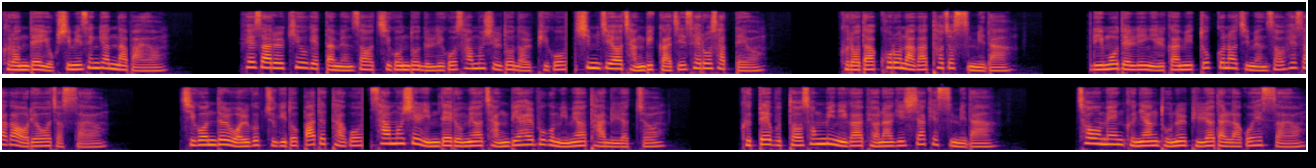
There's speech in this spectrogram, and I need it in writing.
그런데 욕심이 생겼나 봐요. 회사를 키우겠다면서 직원도 늘리고 사무실도 넓히고 심지어 장비까지 새로 샀대요. 그러다 코로나가 터졌습니다. 리모델링 일감이 뚝 끊어지면서 회사가 어려워졌어요. 직원들 월급 주기도 빠듯하고 사무실 임대료며 장비 할부금이며 다 밀렸죠. 그때부터 성민이가 변하기 시작했습니다. 처음엔 그냥 돈을 빌려달라고 했어요.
